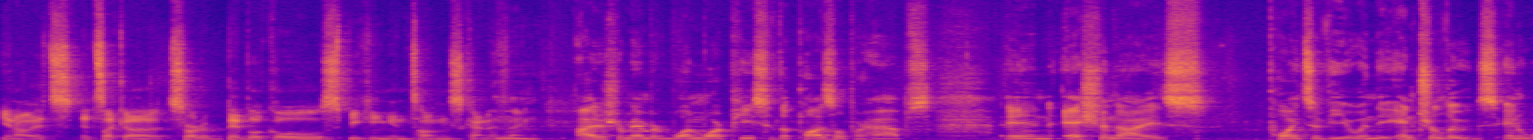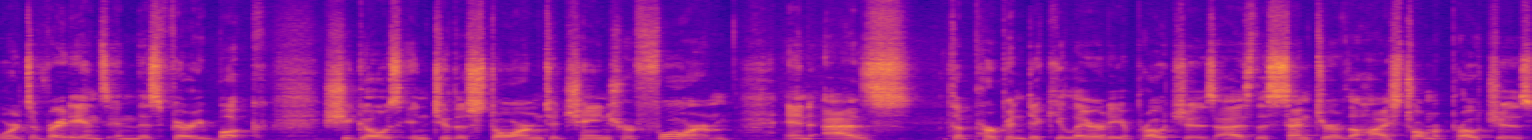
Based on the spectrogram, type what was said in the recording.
you know it's it's like a sort of biblical speaking in tongues kind of thing mm. I just remembered one more piece of the puzzle, perhaps, in Eshonai's points of view in the interludes in Words of Radiance in this very book. She goes into the storm to change her form, and as the perpendicularity approaches, as the center of the high storm approaches,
